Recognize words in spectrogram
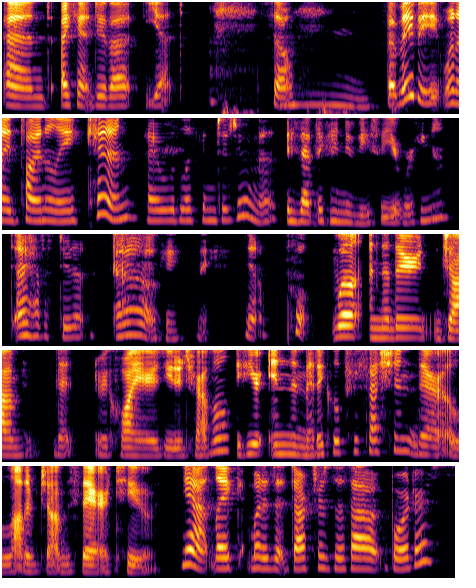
And I can't do that yet. So, Hmm. but maybe when I finally can, I would look into doing that. Is that the kind of visa you're working on? I have a student. Oh, okay. Nice. Yeah. Cool. Well, another job that requires you to travel, if you're in the medical profession, there are a lot of jobs there too. Yeah, like, what is it? Doctors Without Borders?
